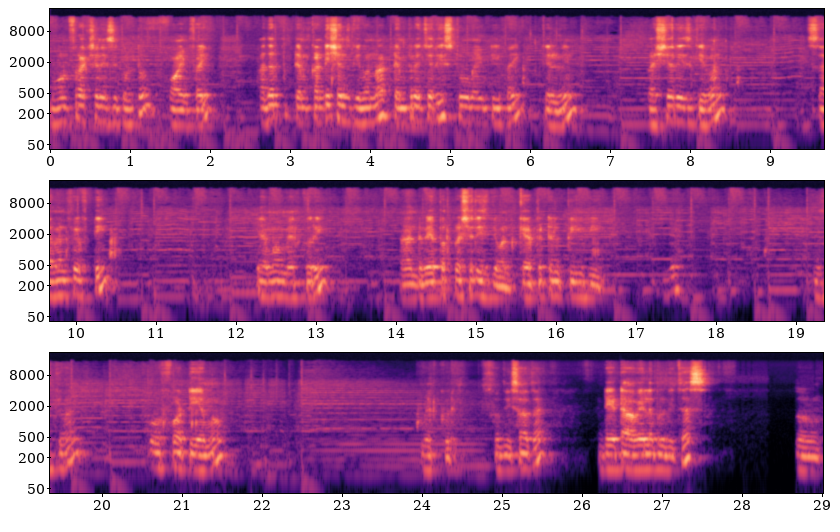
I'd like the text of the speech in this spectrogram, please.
mole fraction is equal to 0.5 other temp conditions given are temperature is 295 kelvin pressure is given 750 mm mercury and vapor pressure is given capital pv okay, is given 440 mm mercury so these are the data available with us so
